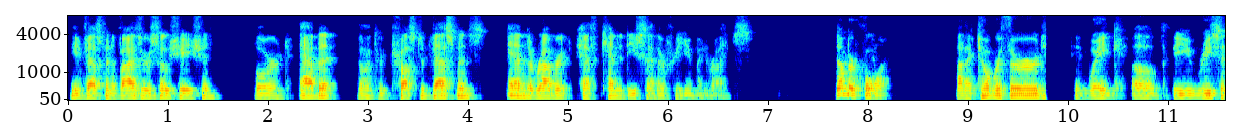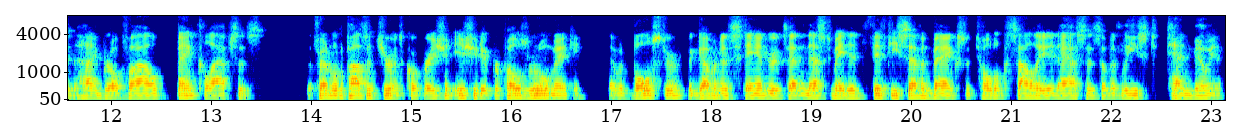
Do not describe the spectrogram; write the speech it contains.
the Investment Advisor Association, Lord Abbett, Northern Trust Investments, and the Robert F. Kennedy Center for Human Rights. Number four, on October 3rd, in wake of the recent high profile bank collapses, the Federal Deposit Insurance Corporation issued a proposed rulemaking that would bolster the governance standards at an estimated 57 banks with total consolidated assets of at least 10 billion.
